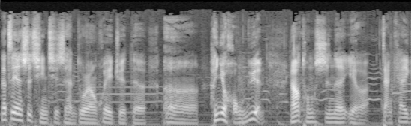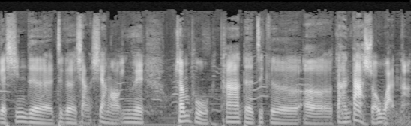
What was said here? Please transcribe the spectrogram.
那这件事情其实很多人会觉得，呃，很有宏愿。然后同时呢，也展开一个新的这个想象哦。因为川普他的这个呃，当然大手腕呐、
